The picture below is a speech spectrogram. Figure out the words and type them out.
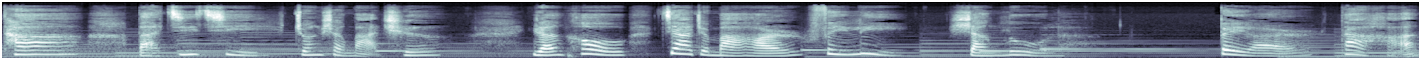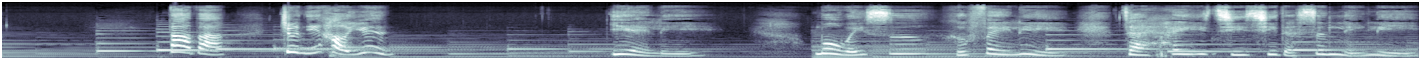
他把机器装上马车，然后驾着马儿费力上路了。贝尔大喊：“爸爸，祝你好运！”夜里，莫维斯和费利在黑漆漆的森林里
